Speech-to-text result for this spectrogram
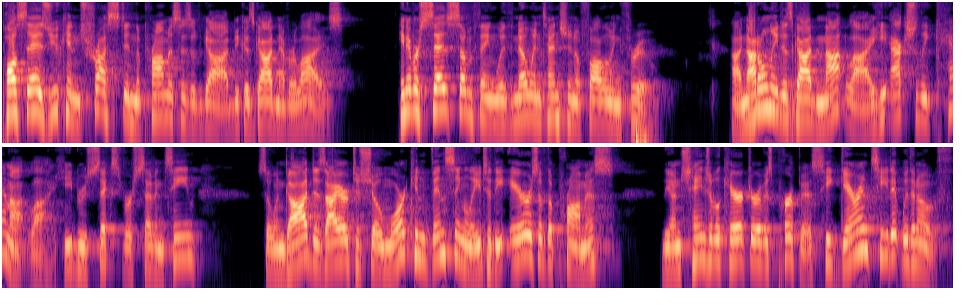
Paul says you can trust in the promises of God because God never lies. He never says something with no intention of following through. Uh, not only does God not lie, he actually cannot lie. Hebrews 6, verse 17. So when God desired to show more convincingly to the heirs of the promise the unchangeable character of his purpose, he guaranteed it with an oath,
